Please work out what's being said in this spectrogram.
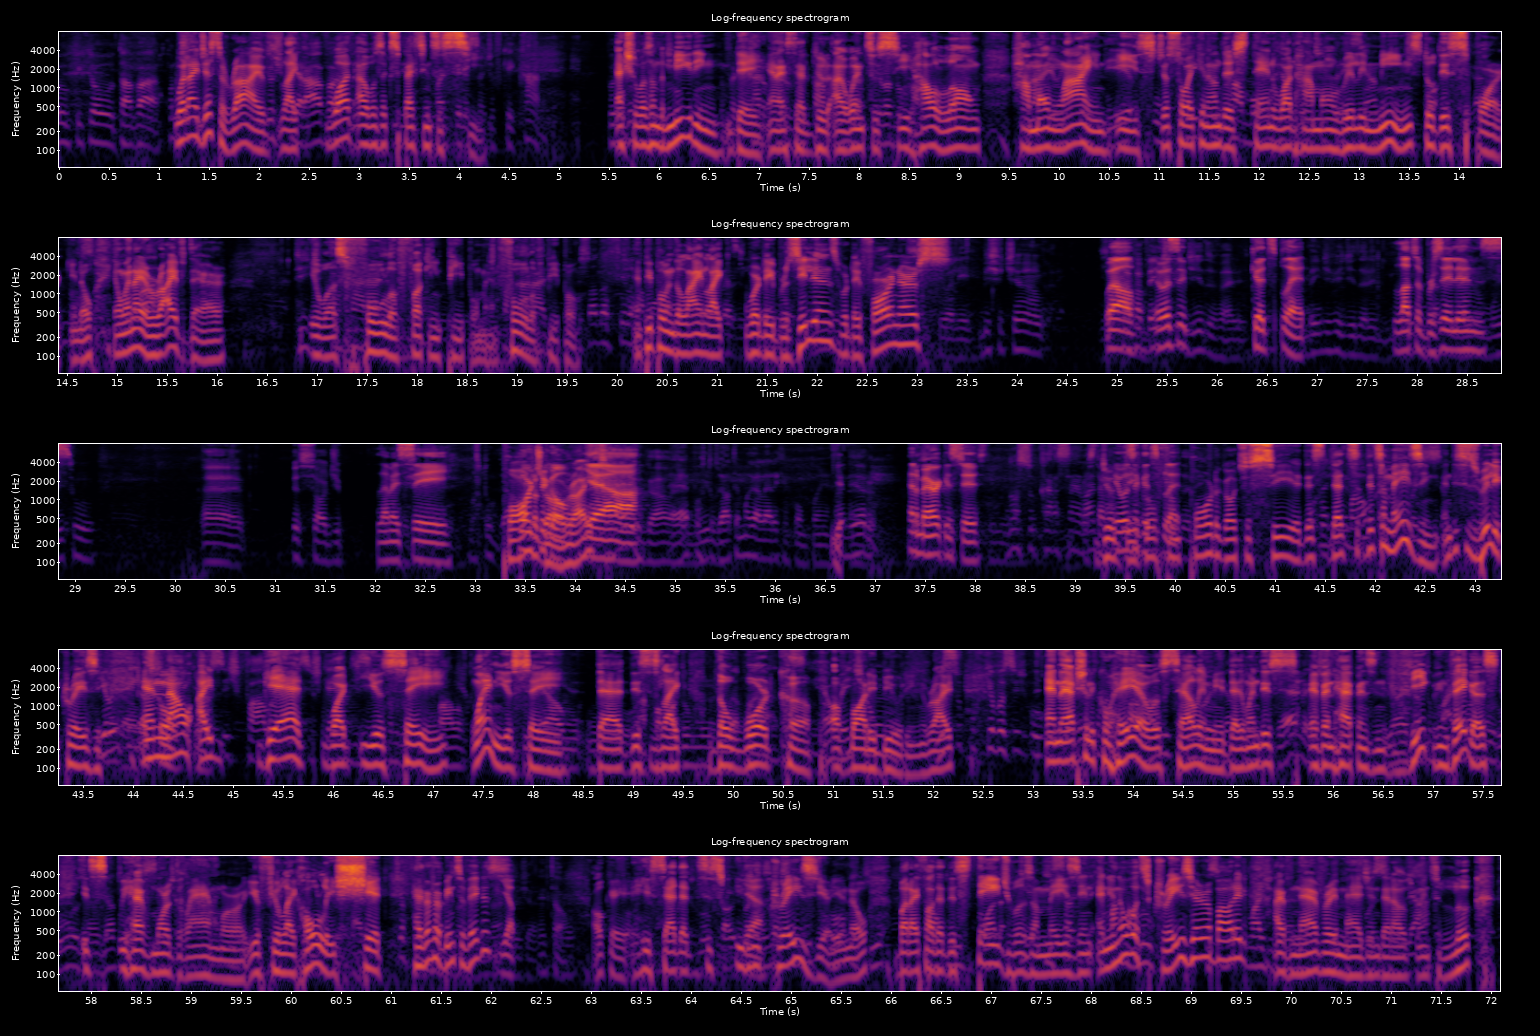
when I just arrived, like what I was expecting to see. Actually, was on the meeting day, and I said, dude, I went to see how long Ramon line is, just so I can understand what Ramon really means to this sport, you know. And when I arrived there, it was full of fucking people, man, full of people. And people in the line, like, were they Brazilians? Were they foreigners? Well, it was a good split. Bem dividido ali. Lots of Brazilians. Muito. É, pessoal de Let me see. Portugal, Portugal, right? yeah. Portugal. É, muito- Portugal tem uma galera que acompanha. Maneiro. And Americans too. Nossa, o cara sai lá Dude, It was they a good go from split. Portugal to see it. This, that's that's amazing, and this is really crazy. And now I get what you say when you say that this is like the World Cup of bodybuilding, right? Isso porque vocês- o- And actually, Gabriel Correa was telling me that when this event happens in, ele é um Ve- in Vegas, it's é um evento we have more glamour. You feel like holy shit. Have you ever been to Vegas? Yep. Okay, he said that this is even Yeah. crazier, you know. But I thought that the stage was amazing, and you know what's crazier about it? I've never imagined that I was going to look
